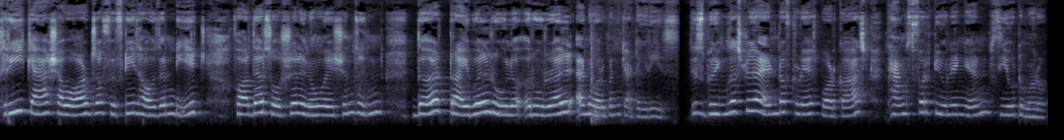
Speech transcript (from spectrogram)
three cash awards of 50,000 each for their social innovations in the tribal, rural, rural and urban categories. This brings us to the end of today's podcast. Thanks for tuning in. See you tomorrow.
